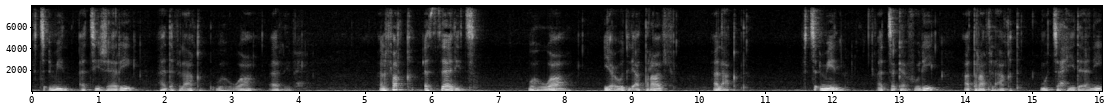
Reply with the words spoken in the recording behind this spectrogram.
في التأمين التجاري هدف العقد وهو الربح. الفرق الثالث وهو يعود لأطراف العقد. في التأمين التكافلي أطراف العقد متحدان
